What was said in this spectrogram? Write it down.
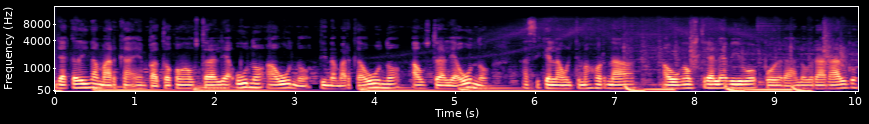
ya que Dinamarca empató con Australia 1 a 1, Dinamarca 1, Australia 1, así que en la última jornada aún Australia vivo podrá lograr algo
